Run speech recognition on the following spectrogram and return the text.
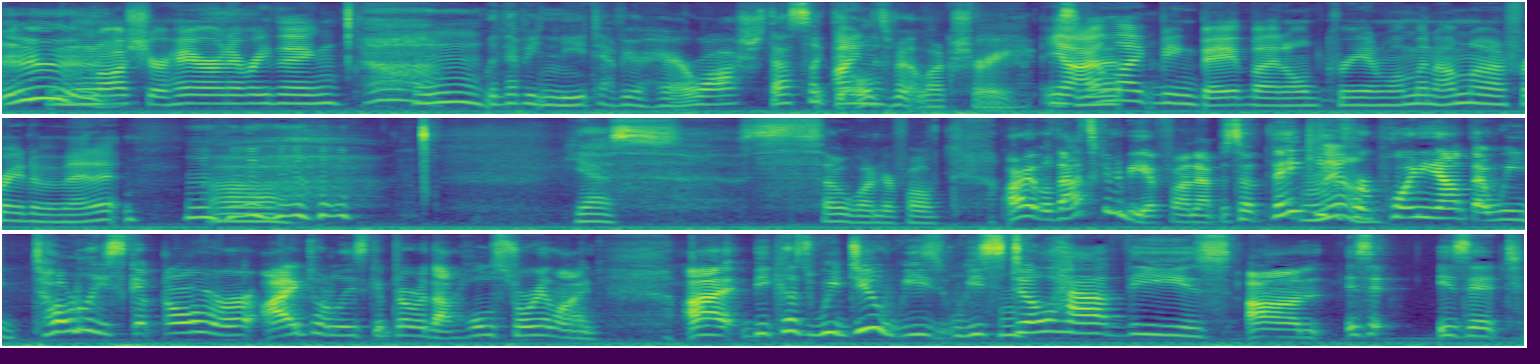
Mm. Wash your hair and everything. Wouldn't that be neat to have your hair washed? That's like the know. ultimate luxury. Yeah, isn't I it? like being bathed by an old Korean woman. I'm not afraid to admit it. Yes. So wonderful. All right, well, that's going to be a fun episode. Thank you Yeah. for pointing out that we totally skipped over. I totally skipped over that whole storyline uh, because we do. We we still have these. Um, is it is it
